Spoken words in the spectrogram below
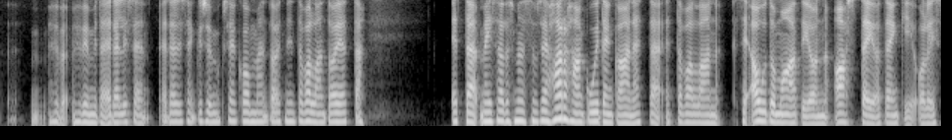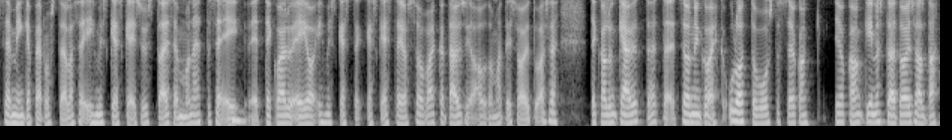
hyvin, mitä edelliseen, edelliseen kysymykseen kommentoit, niin tavallaan toi, että – että me ei saataisi mennä sellaiseen harhaan kuitenkaan, että, että tavallaan se automaation aste jotenkin olisi se, minkä perusteella se ihmiskeskeisyys tai semmoinen, että se ei, mm. että tekoäly ei ole ihmiskeskeistä, jos se on vaikka täysin automatisoitua se tekoälyn käyttö. Että, että se on niin ehkä ulottuvuus tässä, joka on, joka on kiinnostava toisaalta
